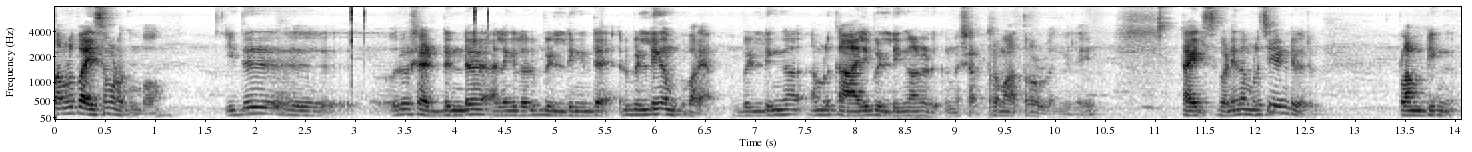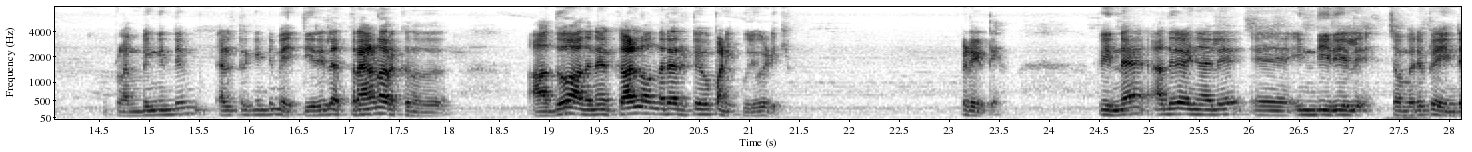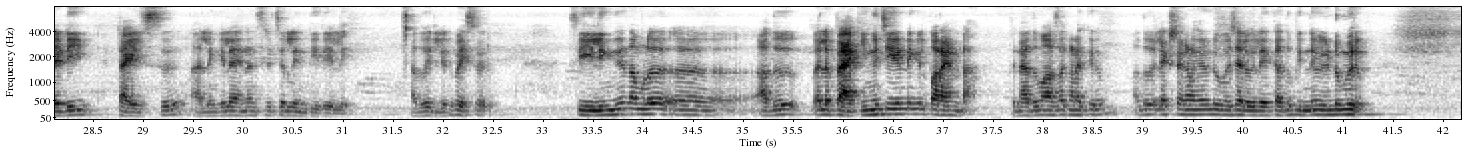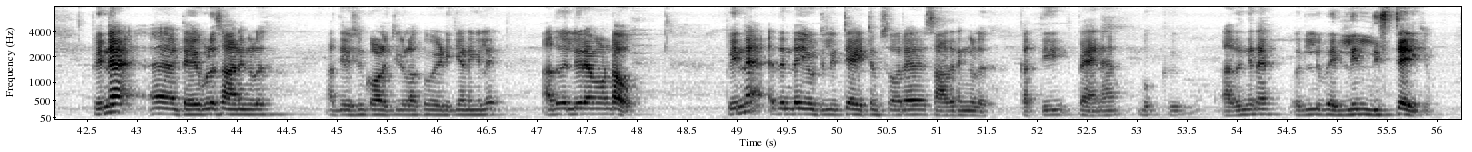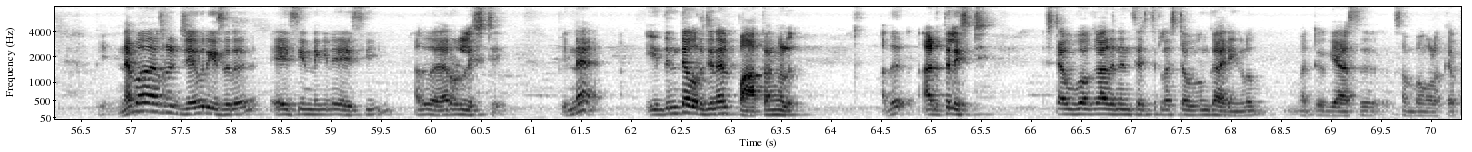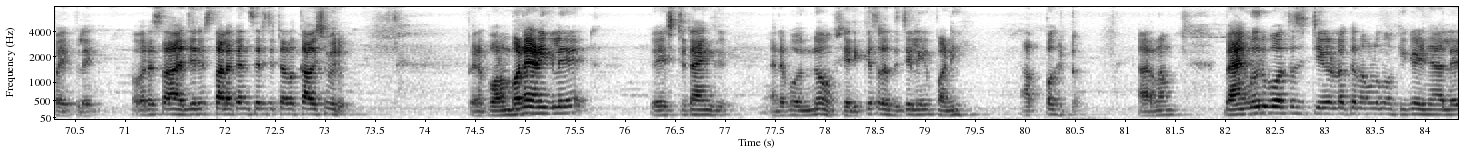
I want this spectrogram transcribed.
നമ്മൾ പൈസ മുടക്കുമ്പോൾ ഇത് ഒരു ഷെഡിന്റെ അല്ലെങ്കിൽ ഒരു ബിൽഡിങ്ങിന്റെ ഒരു ബിൽഡിംഗ് നമുക്ക് പറയാം. ബിൽഡിങ് നമ്മൾ കാലി ബിൽഡിംഗ് ആണ് എടുക്കുന്നത്. ഷട്ടർ മാത്രമേ ഉള്ളെങ്കിൽ ടൈൽസ് പണി നമ്മൾ ചെയ്യേണ്ടി വരും. പ്ലംബിങ്. പ്ലംബിങ്ങിന്റെയും ഇലക്ട്രിക്കിന്റെയും മെറ്റീരിയൽ എത്രയാണ് ഇറക്കുന്നത് അതോ അതിനേക്കാൾ ഒന്നര ഇരട്ടിയോ പണിക്കൂലി മേടിക്കും. പിടി പിന്നെ അത് കഴിഞ്ഞാൽ ഇന്റീരിയൽ ചുമര് പെയിന്റ് അടി ടൈൽസ് അല്ലെങ്കിൽ അതിനനുസരിച്ചുള്ള ഇന്റീരിയൽ അത് വലിയൊരു പൈസ വരും. സീലിംഗ് നമ്മൾ അത് വല്ല പാക്കിങ് ചെയ്യണ്ടെങ്കിൽ പറയണ്ട. പിന്നെ അത് മാസക്കണക്കിനും അത് ലക്ഷക്കണക്കിനും രൂപ ചിലവിലേക്ക് അത് പിന്നെ വീണ്ടും വരും. പിന്നെ ടേബിൾ സാധനങ്ങൾ അത്യാവശ്യം ക്വാളിറ്റികളൊക്കെ മേടിക്കുകയാണെങ്കിൽ അത് വലിയൊരു എമൗണ്ട് ആവും. പിന്നെ ഇതിന്റെ യൂട്ടിലിറ്റി ഐറ്റംസ് ഓരോ സാധനങ്ങൾ കത്തി പേന ബുക്ക് അതിങ്ങനെ ഒരു വലിയ ലിസ്റ്റ് ആയിരിക്കും. പിന്നെ ഫ്രിഡ്ജ് ഫ്രീസർ എ സി ഉണ്ടെങ്കിൽ എ സി അത് വേറൊരു ലിസ്റ്റ് പിന്നെ ഇതിന്റെ ഒറിജിനൽ പാത്രങ്ങൾ അത് അടുത്ത ലിസ്റ്റ് സ്റ്റൗവൊക്കെ അതിനനുസരിച്ചുള്ള സ്റ്റൗവും കാര്യങ്ങളും മറ്റു ഗ്യാസ് സംഭവങ്ങളൊക്കെ പൈപ്പ് ലൈൻ ഓരോ സാഹചര്യം സ്ഥലമൊക്കെ അനുസരിച്ചിട്ട് അതൊക്കെ ആവശ്യം വരും. പിന്നെ പുറംപണിയാണെങ്കിൽ വേസ്റ്റ് ടാങ്ക് എന്റെ പൊന്നോ ശരിക്കും ശ്രദ്ധിച്ചില്ലെങ്കിൽ പണി അപ്പം കിട്ടും. കാരണം ബാംഗ്ലൂർ പോലത്തെ സിറ്റികളിലൊക്കെ നമ്മൾ നോക്കിക്കഴിഞ്ഞാൽ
